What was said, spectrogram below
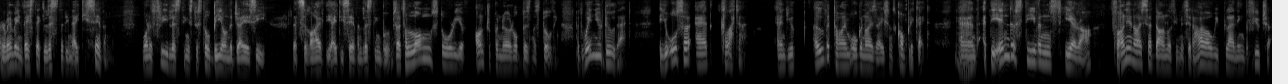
and remember investec listed in 87 one of three listings to still be on the JSE that survived the 87 listing boom. So it's a long story of entrepreneurial business building. But when you do that, you also add clutter and you over time organizations complicate. Mm. And at the end of Stephen's era, Fani and I sat down with him and said, How are we planning the future?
